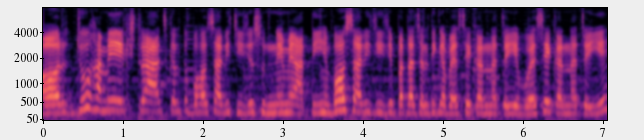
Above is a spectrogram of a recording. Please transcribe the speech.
और जो हमें एक्स्ट्रा आजकल तो बहुत सारी चीज़ें सुनने में आती हैं, बहुत सारी चीज़ें पता चलती कि अब ऐसे करना चाहिए वैसे करना चाहिए।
